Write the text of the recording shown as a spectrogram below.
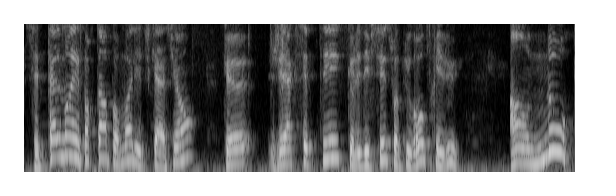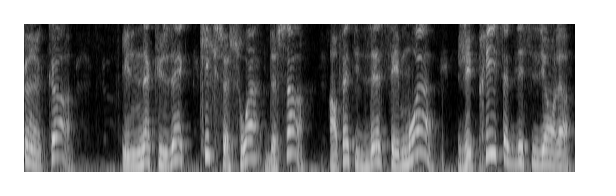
c'est tellement important pour moi, l'éducation, que j'ai accepté que le déficit soit plus gros que prévu. En aucun cas, il n'accusait qui que ce soit de ça. En fait, il disait, c'est moi, j'ai pris cette décision-là.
